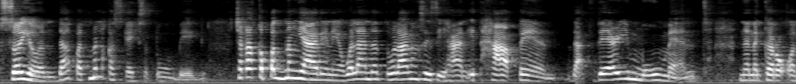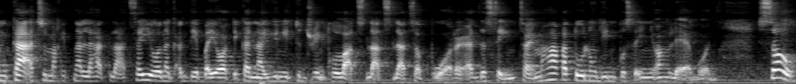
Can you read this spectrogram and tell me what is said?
So yun, dapat malakas kayo sa tubig. Tsaka kapag nangyari na yun, wala, na, wala nang sisihan. It happened. That very moment na nagkaroon ka at sumakit na lahat-lahat sa iyo, nag-antibiotic ka na, you need to drink lots, lots, lots of water at the same time. Makakatulong din po sa inyo ang lemon. So,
